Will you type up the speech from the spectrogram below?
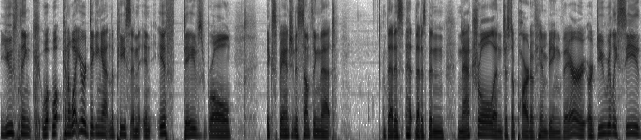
you think, what what kind of what you were digging at in the piece, and and if Dave's role expansion is something that that is that has been natural and just a part of him being there, or, or do you really see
